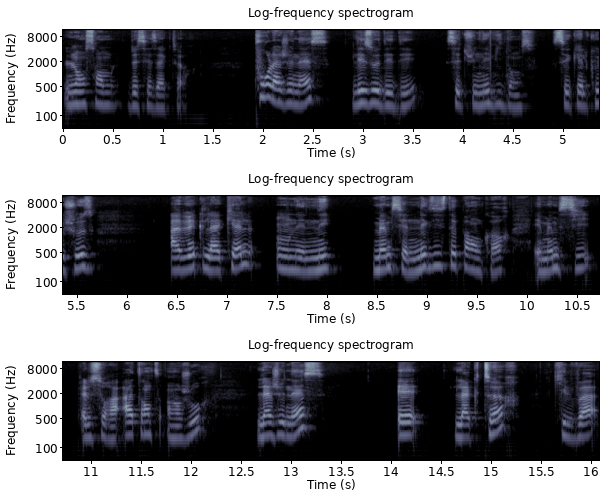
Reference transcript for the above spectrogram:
l'ensemble de ces acteurs. Pour la jeunesse, les ODD, c'est une évidence. C'est quelque chose avec laquelle on est né, même si elle n'existait pas encore, et même si elle sera atteinte un jour, la jeunesse est l'acteur qui va,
